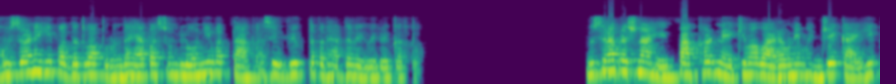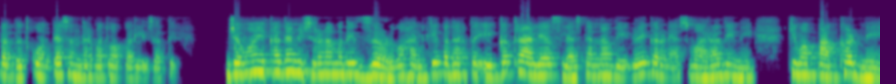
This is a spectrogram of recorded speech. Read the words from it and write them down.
घुसळणे ही पद्धत वापरून दह्यापासून लोणी व ताक असे उपयुक्त पदार्थ वेगवेगळे करतो. दुसरा प्रश्न आहे पाखडणे किंवा वारवणे म्हणजे काय? ही पद्धत कोणत्या संदर्भात वापरली जाते? जेव्हा एखाद्या मिश्रणामध्ये जड व हलके पदार्थ एकत्र आले असल्यास त्यांना वेगळे करण्यास वारा देणे किंवा पाखडणे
